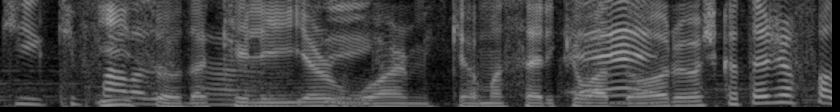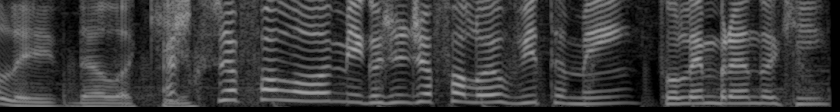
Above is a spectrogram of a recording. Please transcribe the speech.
Que, que fala isso, dessa... daquele Sim. Earworm, que é uma série que eu É. adoro. Eu acho que até já falei dela aqui. Acho que você já falou, amigo. A gente já falou, eu vi também. Tô lembrando aqui.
